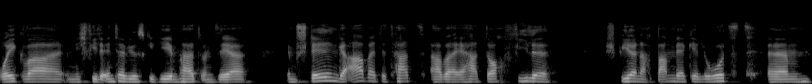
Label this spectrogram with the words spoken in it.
ruhig war, nicht viele Interviews gegeben hat und sehr im Stillen gearbeitet hat, aber er hat doch viele Spieler nach Bamberg gelotst, ähm,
